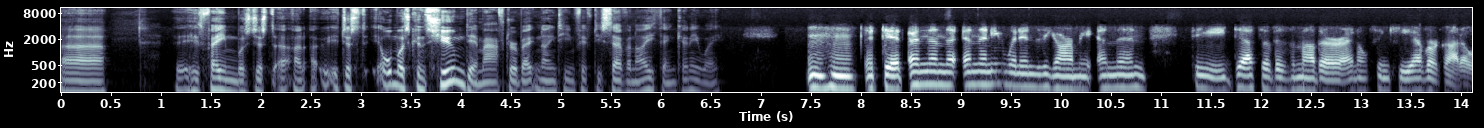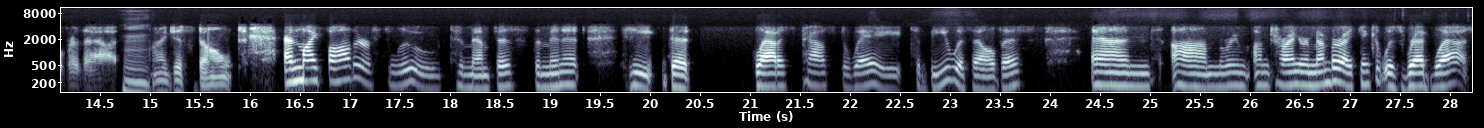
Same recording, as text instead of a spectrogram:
Uh, his fame was just uh, uh, it just almost consumed him after about 1957, I think. Anyway. Mhm. It did, and then the, and then he went into the army, and then the death of his mother. I don't think he ever got over that. Mm. I just don't. And my father flew to Memphis the minute he that Gladys passed away to be with Elvis and um, re- I'm trying to remember. I think it was Red West,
